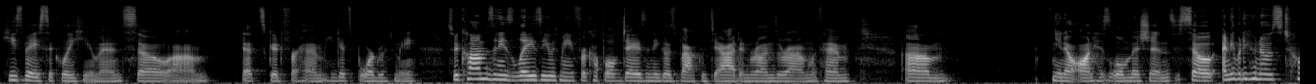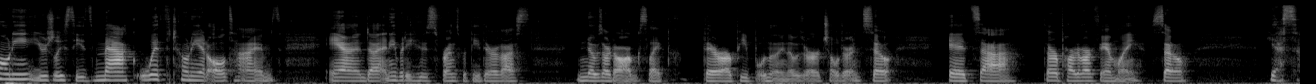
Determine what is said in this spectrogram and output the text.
he's basically human. So, um, that's good for him. He gets bored with me. So he comes and he's lazy with me for a couple of days and he goes back with dad and runs around with him. Um, you know, on his little missions. So anybody who knows Tony usually sees Mac with Tony at all times. And uh, anybody who's friends with either of us knows our dogs like there are people, and those are our children. So it's, uh, they're a part of our family. So Yes,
